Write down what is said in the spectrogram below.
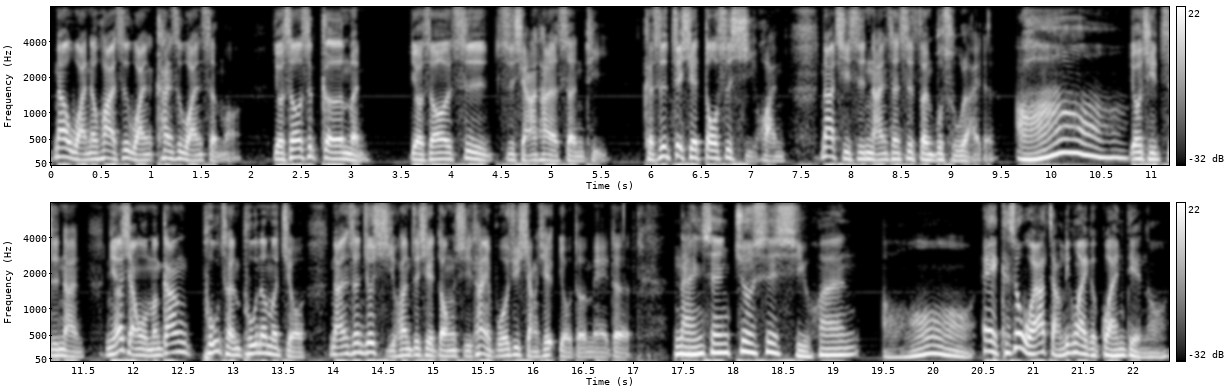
那玩的话是玩看是玩什么，有时候是哥们，有时候是只想要他的身体。可是这些都是喜欢，那其实男生是分不出来的，啊，尤其直男。你要想，我们刚刚铺陈铺那么久，男生就喜欢这些东西，他也不会去想些有的没的。男生就是喜欢哦，哎、可是我要讲另外一个观点哦。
